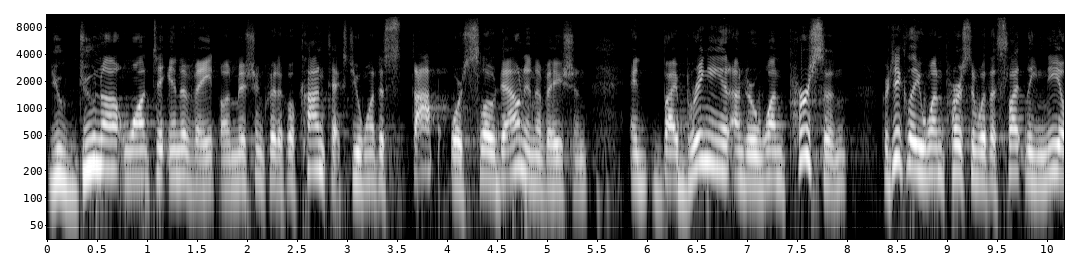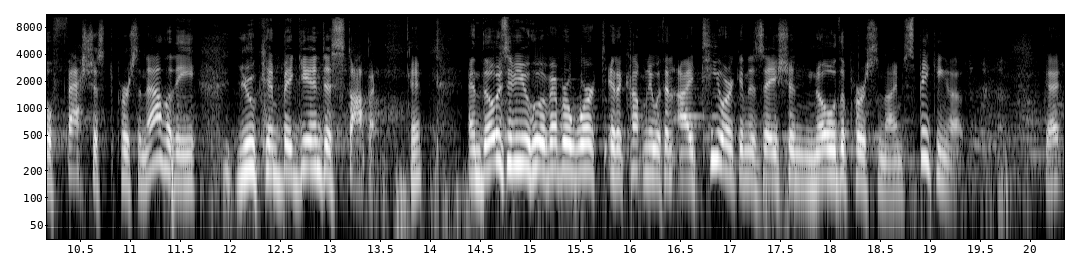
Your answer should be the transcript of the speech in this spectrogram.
You do not want to innovate on mission critical context. You want to stop or slow down innovation. And by bringing it under one person, particularly one person with a slightly neo fascist personality, you can begin to stop it. Okay? And those of you who have ever worked in a company with an IT organization know the person I'm speaking of. Okay?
